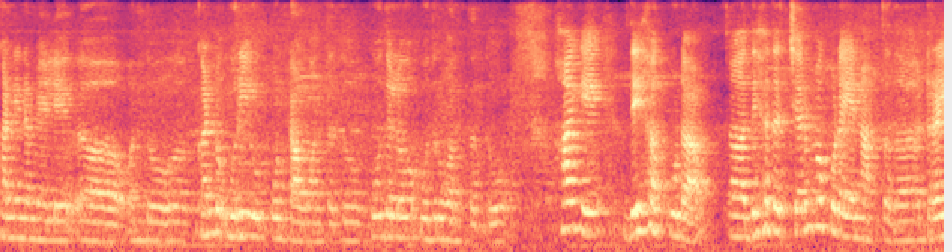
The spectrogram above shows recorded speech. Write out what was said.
ಕಣ್ಣಿನ ಮೇಲೆ ಒಂದು ಕಣ್ಣು ಉರಿ ಉಂಟಾಗುವಂಥದ್ದು, ಕೂದಲು ಉದುರುವಂಥದ್ದು ಹಾಗೆ ದೇಹ ಕೂಡ ದೇಹದ ಚರ್ಮ ಕೂಡ ಏನಾಗ್ತದೆ? ಡ್ರೈ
